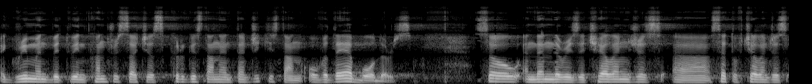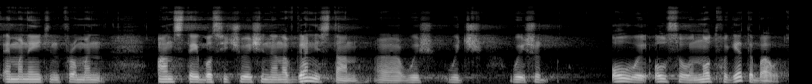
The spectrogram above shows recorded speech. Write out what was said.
agreement between countries such as Kyrgyzstan and Tajikistan over their borders. So, and then there is a challenges, uh, set of challenges emanating from an unstable situation in Afghanistan, uh, which, which we should always also not forget about.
